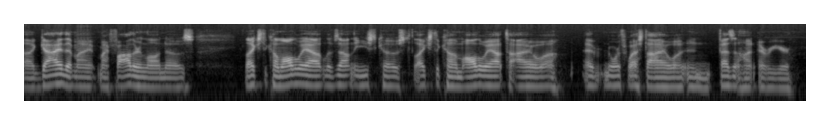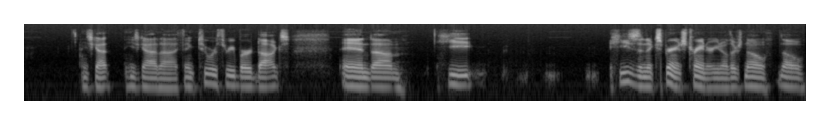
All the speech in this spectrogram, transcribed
a guy that my my father-in-law knows likes to come all the way out, lives out on the East Coast, likes to come all the way out to Iowa, Northwest Iowa, and pheasant hunt every year. He's got he's got uh, I think two or three bird dogs, and um, he he's an experienced trainer. You know, there's no no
